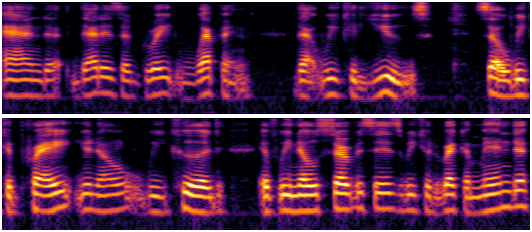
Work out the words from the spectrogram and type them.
And that is a great weapon that we could use. So we could pray, you know, we could, if we know services, we could recommend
